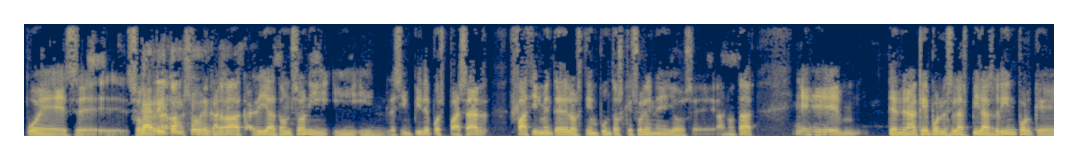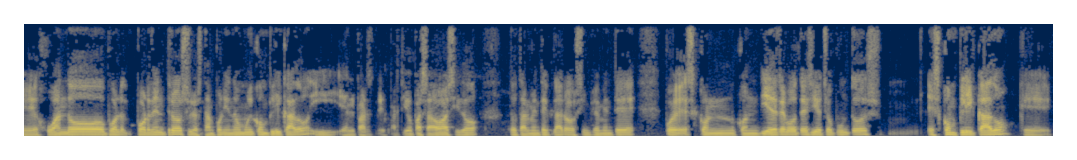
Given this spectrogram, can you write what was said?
pues eh, sobrecarga, a Carry a Thompson y, les impide pues pasar fácilmente de los 100 puntos que suelen ellos anotar. Eh, tendrá que ponerse las pilas Green porque jugando por, por dentro se lo están poniendo muy complicado y el, el partido pasado ha sido totalmente claro. Simplemente, pues con, con 10 rebotes y 8 puntos es complicado que,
